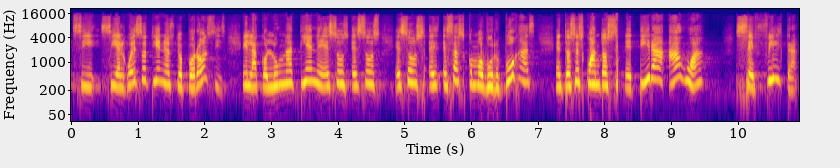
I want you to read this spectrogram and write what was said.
si, si el hueso tiene osteoporosis y la columna tiene esos, esos, esos, e- esas como burbujas, entonces cuando se le tira agua, se filtra.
